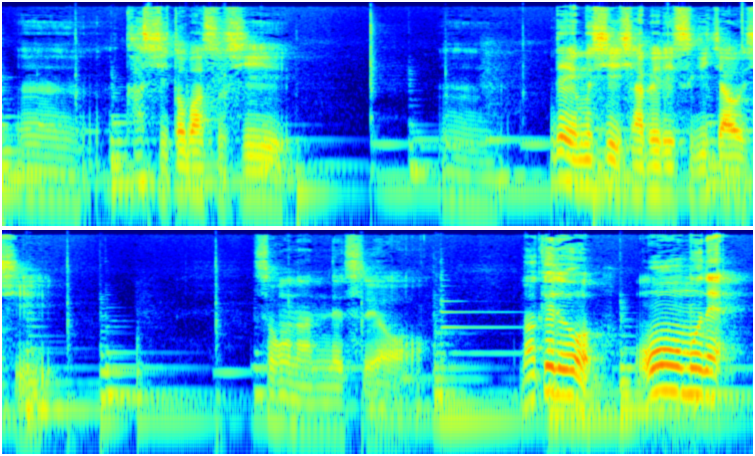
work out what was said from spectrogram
うん。歌詞飛ばすし、うん、で MC 喋りすぎちゃうし。そうなんですよ。だけどおおむね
